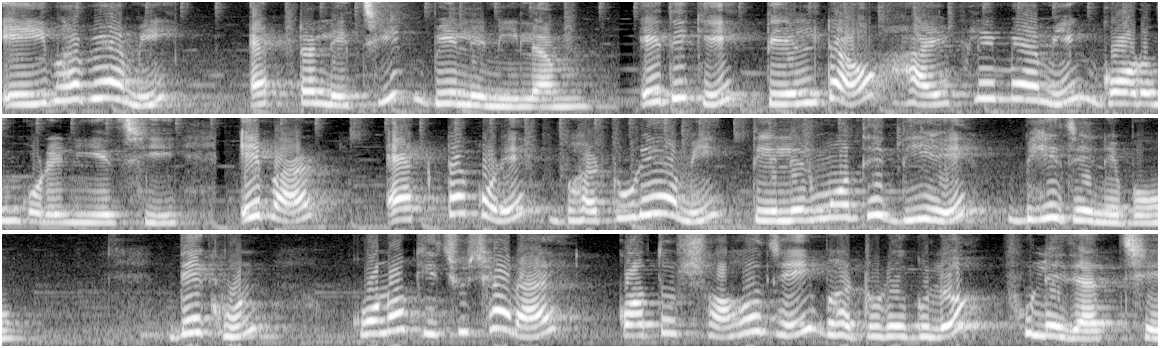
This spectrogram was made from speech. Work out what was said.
এইভাবে আমি একটা লেচি বেলে নিলাম। এদিকে তেলটাও হাই ফ্লেমে আমি গরম করে নিয়েছি। এবার একটা করে ভাটুরে আমি তেলের মধ্যে দিয়ে ভেজে নেব। দেখুন, কোনো কিছু ছাড়াই কত সহজেই ভাটুরেগুলো ফুলে যাচ্ছে।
